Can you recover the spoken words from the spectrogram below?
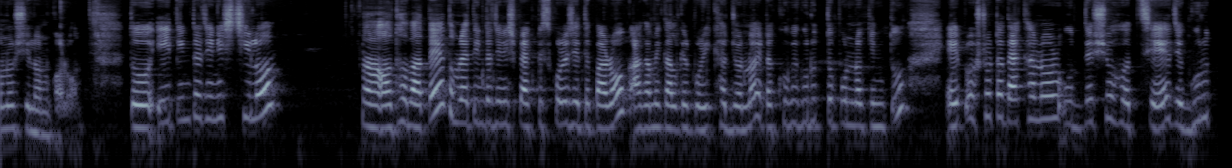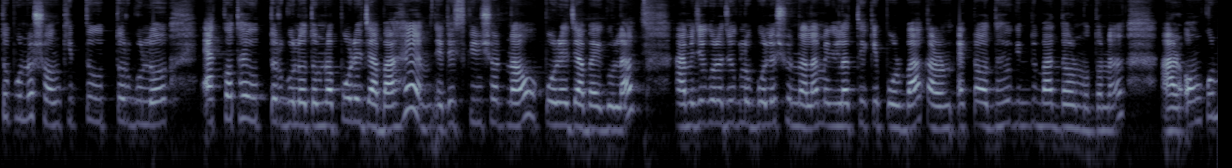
অনুশীলন করো। তো এই তিনটা জিনিস ছিল। অথবাতে তোমরা ৩ টা জিনিস প্র্যাকটিস করে যেতে পারো আগামীকালকের পরীক্ষার জন্য। এটা খুবই গুরুত্বপূর্ণ কিন্তু। এই প্রশ্নটা দেখানোর উদ্দেশ্য হচ্ছে যে গুরুত্বপূর্ণ সংক্ষিপ্ত উত্তরগুলো, এক কথায় উত্তরগুলো তোমরা পড়ে যাবা, হ্যাঁ? এটা স্ক্রিনশট নাও, পড়ে যাবা এগুলা। আমি যেগুলো, যেগুলো বলে শোনালাম এগুলা থেকে পড়বা। কারণ একটা অধ্যায়ও কিন্তু বাদ দেওয়ার মতো না। আর অঙ্কন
